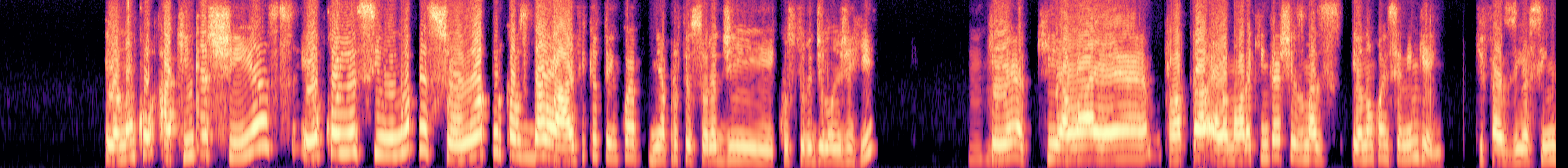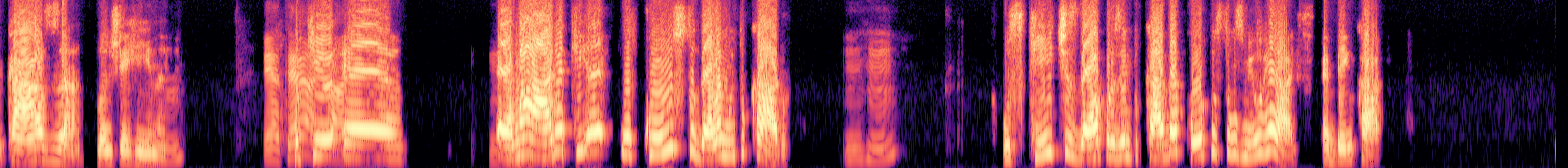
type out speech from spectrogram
eu não aqui em Caxias eu conheci uma pessoa por causa da live que eu tenho com a minha professora de costura de lingerie uhum. que, que ela é ela, tá, ela mora aqui em Caxias mas eu não conhecia ninguém que fazia assim em casa lingerie né uhum. é até porque é, uhum. é uma área que é, o custo dela é muito caro uhum. os kits dela por exemplo cada cor custa uns mil reais é bem caro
